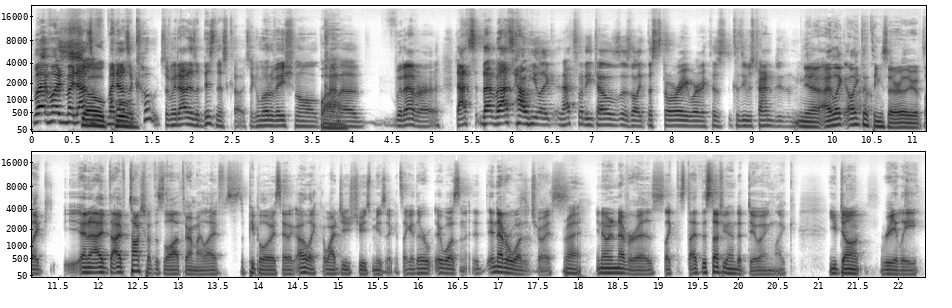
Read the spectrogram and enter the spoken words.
my, my, my dad's So a, my dad's a coach. So my dad is a business coach like a motivational Wow. kind of whatever that's that that's how he like that's what he tells is like the story where because because he was trying to do the Yeah, I like I like that thing you said earlier of like, and I've I've talked about this a lot throughout my life. So people always say like, oh, like why did you choose music? It's like there it wasn't. It, it never was a choice. Right. You know, it never is. Like the, stu- the stuff you end up doing, like you don't really.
